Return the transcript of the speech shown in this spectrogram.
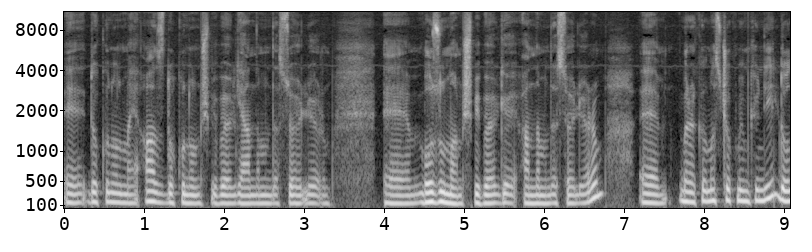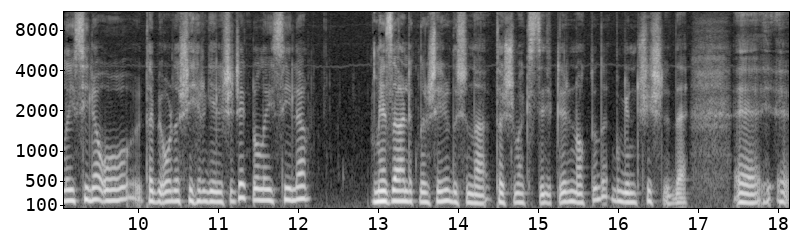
e, dokunulmaya az dokunulmuş bir bölge anlamında söylüyorum. E, bozulmamış bir bölge anlamında söylüyorum. E, bırakılması çok mümkün değil. Dolayısıyla o tabii orada şehir gelişecek. Dolayısıyla mezarlıkları şehir dışına taşımak istedikleri noktada bugün Şişli'de e, e,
